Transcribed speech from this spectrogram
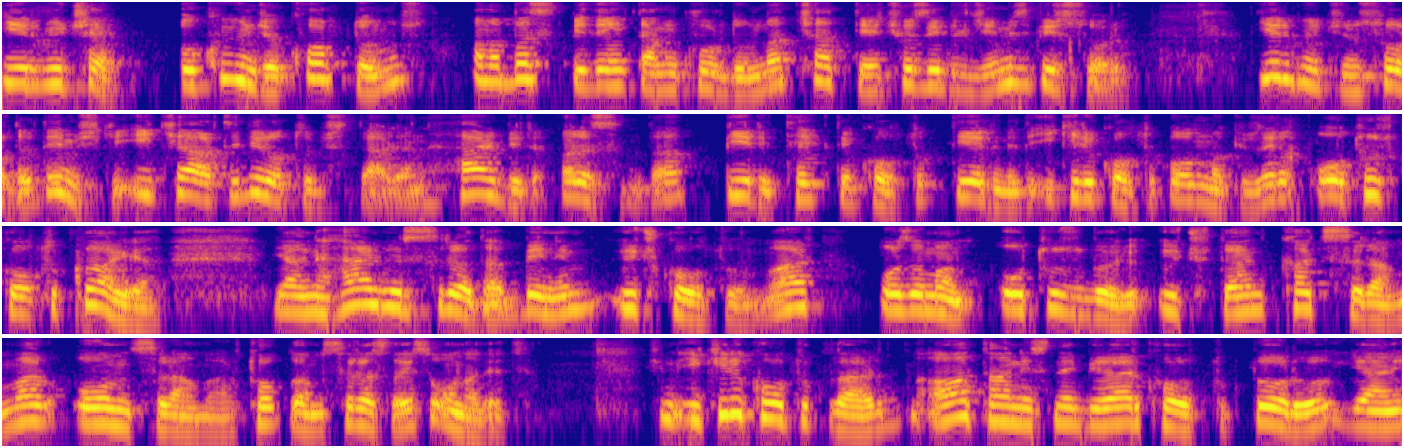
23'e. Okuyunca korktuğumuz ama basit bir denklem kurduğumda çat diye çözebileceğimiz bir soru. 23. soruda demiş ki 2 artı 1 otobüslerden her biri arasında biri tekli koltuk, diğerinde de ikili koltuk olmak üzere 30 koltuk var ya. Yani her bir sırada benim 3 koltuğum var. O zaman 30 bölü 3'ten kaç sıram var? 10 sıram var. Toplam sıra sayısı 10 adet. Şimdi ikili koltuklar A tanesine birer koltuk doğru. Yani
